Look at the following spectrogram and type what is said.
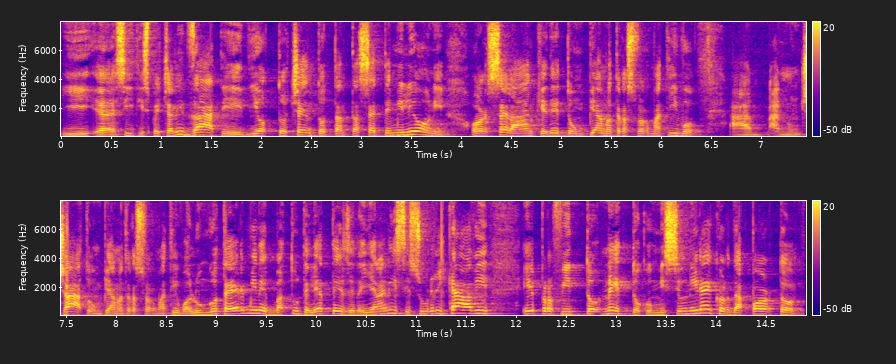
i eh, siti specializzati, di 887 milioni, Orsel ha anche detto un piano trasformativo, ha annunciato un piano trasformativo a lungo termine, battute le attese degli analisti su ricavi e profitto netto, commissioni record, apporto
